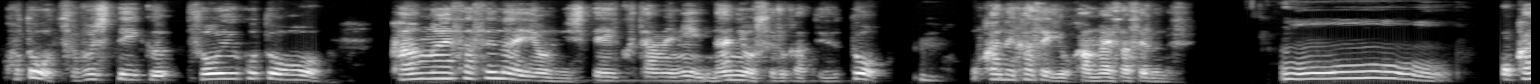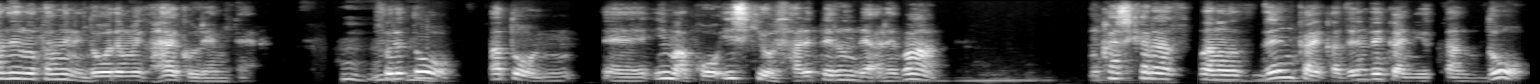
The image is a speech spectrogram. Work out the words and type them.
ことを潰していく、そういうことを考えさせないようにしていくために何をするかというとうん、お金稼ぎを考えさせるんです。おー。お金のためにどうでもいいから早く売れみたいうんうんうなん。それ、と、あと、えー今こう意識をされてるんであれば、昔から、あの、前回か前々回に言った道、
